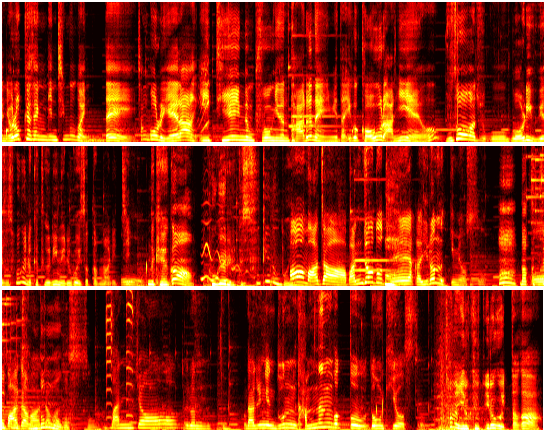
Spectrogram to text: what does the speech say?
이렇게 생긴 친구가 있는데 참고로 얘랑 이 뒤에 있는 부엉이는 다른 애입니다. 이거 거울 아니에요. 무서워가지고 머리 위에서 손을 이렇게 들이밀고 있었단 말이지. 오. 근데 걔가 고개를 이렇게 숙이는 거야. 아 맞아 만져도 돼 약간 이런 느낌이었어 나 그때 어, 좀 맞아, 감동 맞아, 맞아. 먹었어. 만져 이런 느낌 나중엔 눈 감는 것도 너무 귀여웠어 처음에 이렇게 이러고 있다가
